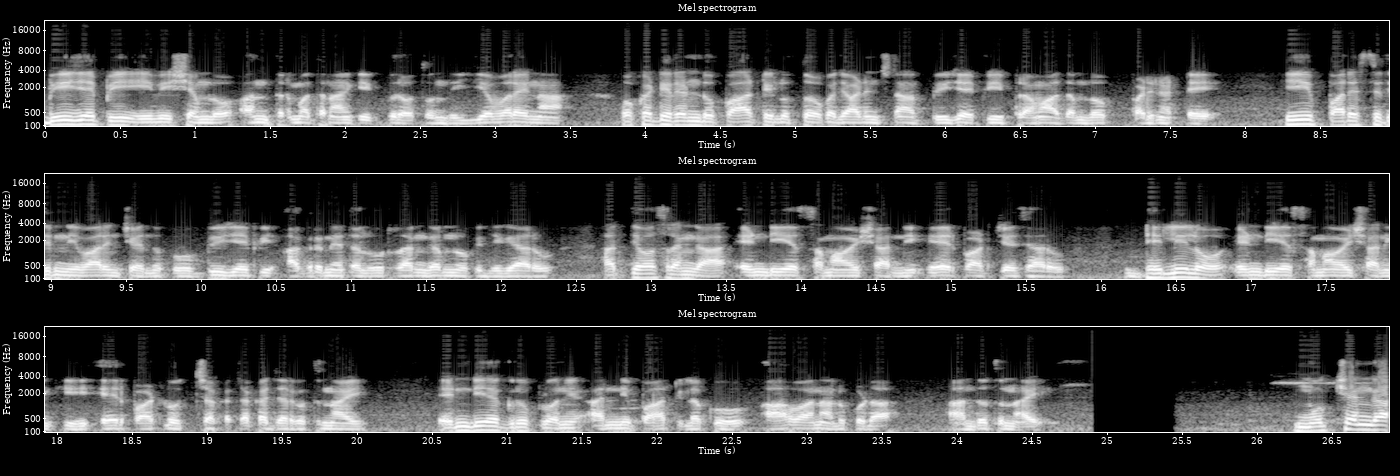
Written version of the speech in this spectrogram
బీజేపీ ఈ విషయంలో అంతర్మతనానికి గురవుతుంది. ఎవరైనా ఒకటి రెండు పార్టీలు జాడించిన బీజేపీ ప్రమాదంలో పడినట్టే. ఈ పరిస్థితిని నివారించేందుకు బీజేపీ అగ్రనేతలు రంగంలోకి దిగారు. అత్యవసరంగా ఎన్డీఏ సమావేశాన్ని ఏర్పాటు చేశారు. ఢిల్లీలో ఎన్డీఏ సమావేశానికి ఏర్పాట్లు చకచక జరుగుతున్నాయి. ఎన్డీఏ గ్రూప్లోని అన్ని పార్టీలకు ఆహ్వానాలు కూడా అందుతున్నాయి. ముఖ్యంగా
